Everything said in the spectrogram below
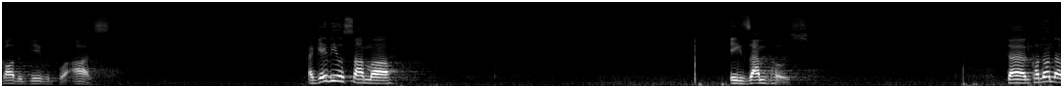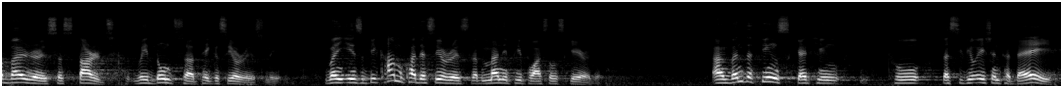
God gave to us. I gave you some examples the coronavirus start, we don't uh, take seriously. When it's become quite serious, many people are so scared. And when the things getting to the situation today,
